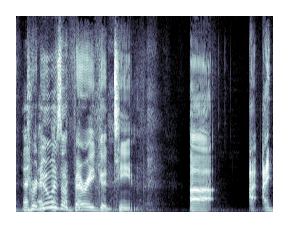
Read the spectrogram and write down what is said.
Purdue is a very good team. Uh, I, I,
